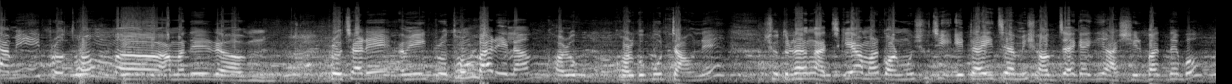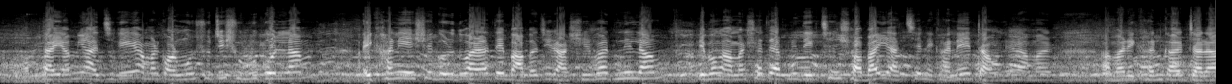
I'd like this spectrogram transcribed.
আমি এই প্রথম আমাদের প্রচারে আমি এই প্রথমবার এলাম খড়গ খড়গপুর টাউনে সুতরাং আজকে আমার কর্মসূচি এটাই যে আমি সব জায়গায় গিয়ে আশীর্বাদ নেব। তাই আমি আজকে আমার কর্মসূচি শুরু করলাম। এখানে এসে গুরুদুয়ারাতে বাবাজির আশীর্বাদ নিলাম এবং আমার সাথে আপনি দেখছেন সবাই আছেন এখানে। টাউনের আমার আমার এখানকার যারা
